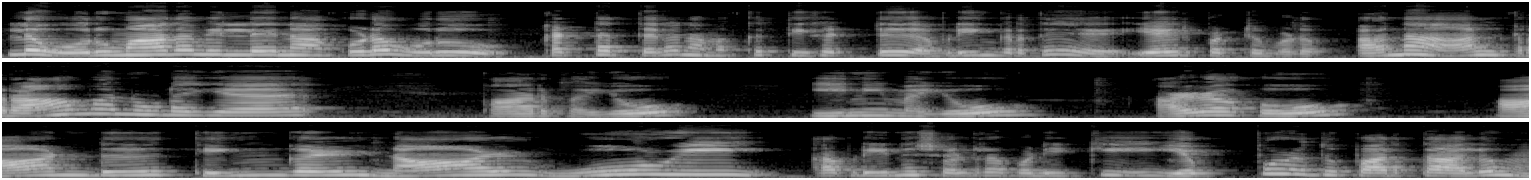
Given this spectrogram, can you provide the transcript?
இல்லை ஒரு மாதம் இல்லைனா கூட ஒரு கட்டத்தில் நமக்கு திகட்டு அப்படிங்கிறது ஏற்பட்டு விடும். ஆனால் ராமனுடைய பார்வையோ இனிமையோ அழகோ ஆண்டு திங்கள் நாள் ஊழி அப்படின்னு சொல்கிறபடிக்கு எப்பொழுது பார்த்தாலும்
